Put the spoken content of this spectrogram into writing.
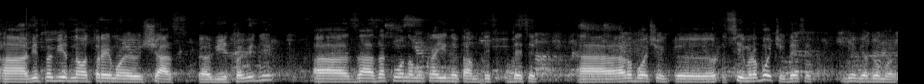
А, відповідно, отримую час відповіді. За законом України там десь 10 робочих, 7 робочих, 10 днів, я думаю.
